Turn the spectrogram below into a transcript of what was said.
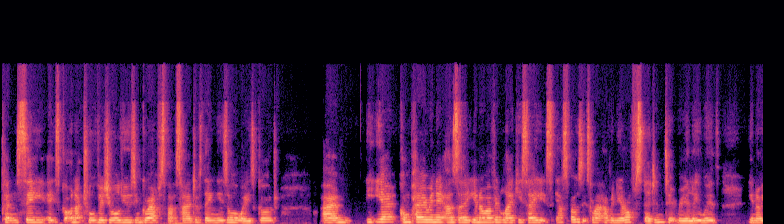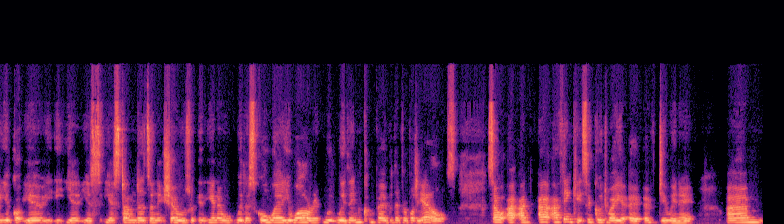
can see it's got an actual visual using graphs. That side of thing is always good. Um, yeah, comparing it as a you know having like you say, it's I suppose it's like having your Ofsted, isn't it? Really, with you know you've got your your your, your standards and it shows you know with a school where you are within compared with everybody else. So I I, I think it's a good way of, of doing it. Um,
